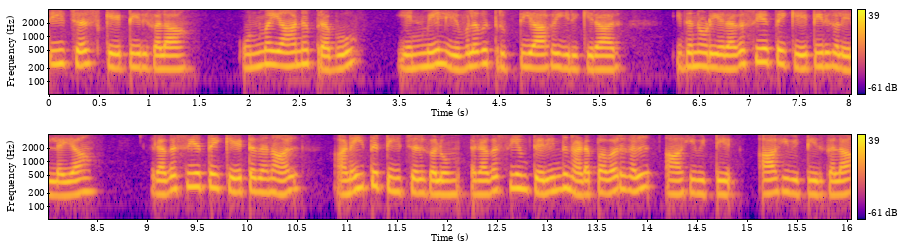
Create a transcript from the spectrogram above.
டீச்சர்ஸ் கேட்டீர்களா? உண்மையான பிரபு என்மேல் எவ்வளவு திருப்தியாக இருக்கிறார்? இதனுடைய ரகசியத்தை கேட்டீர்கள் இல்லையா? ரகசியத்தை கேட்டதனால் அனைத்து டீச்சர்களும் ரகசியம் தெரிந்து நடப்பவர்கள் ஆகிவிட்டீர் ஆகிவிட்டீர்களா?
